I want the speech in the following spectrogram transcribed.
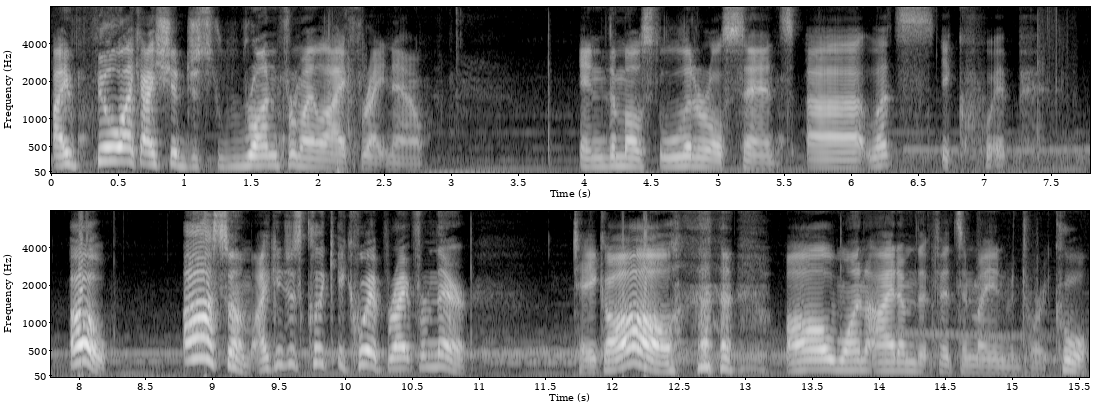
I feel like I should just run for my life right now. In the most literal sense. Uh, let's equip. Oh! Awesome! I can just click equip right from there. Take all. all one item that fits in my inventory. Cool.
